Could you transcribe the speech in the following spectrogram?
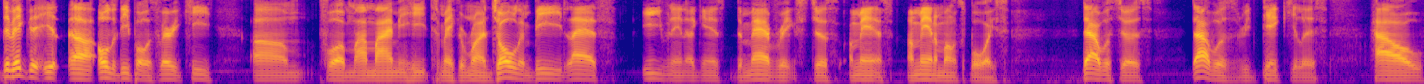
Victor uh, Oladipo is very key um, for my Miami Heat to make a run. Joel Embiid last evening against the Mavericks, just a man, a man amongst boys. That was just that was ridiculous. How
